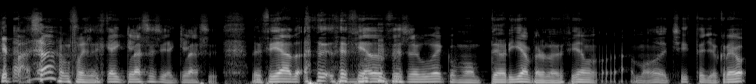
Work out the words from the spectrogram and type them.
¿Qué pasa? Pues es que hay clases y hay clases. Decía, decía 12SV como teoría, pero lo decía a modo de chiste, yo creo,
